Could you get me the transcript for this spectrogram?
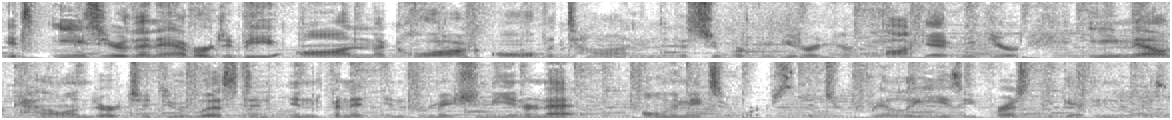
it's easier than ever to be on the clock all the time. The supercomputer in your pocket with your email, calendar, to do list, and infinite information the internet only makes it worse. It's really easy for us to get into this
